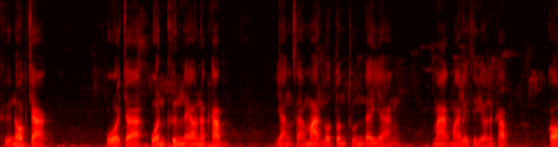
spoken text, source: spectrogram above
คือนอกจากวัวจะอ้วนขึ้นแล้วนะครับ ยังสามารถลดต้นทุนได้อย่างมากมายเลยทีเดียวนะครับ ก็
